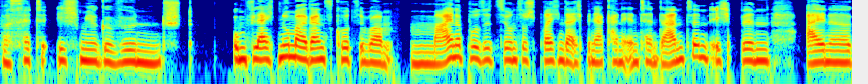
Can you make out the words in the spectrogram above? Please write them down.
Was hätte ich mir gewünscht? Um vielleicht nur mal ganz kurz über meine Position zu sprechen, da ich bin ja keine Intendantin, ich bin eine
